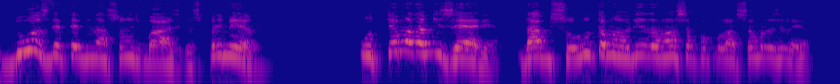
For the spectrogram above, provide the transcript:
duas determinações básicas. Primeiro, o tema da miséria da absoluta maioria da nossa população brasileira,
